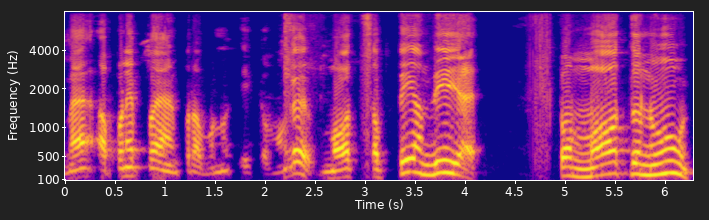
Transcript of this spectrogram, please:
ਮੈਂ ਆਪਣੇ ਭੈਣ ਭਰਾਵਾਂ ਨੂੰ ਇਹ ਕਹਾਂਗਾ ਮੌਤ ਸਭ ਤੇ ਆਂਦੀ ਹੈ। ਪਰ ਮੌਤ ਨੂੰ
